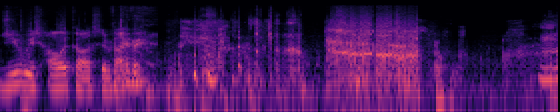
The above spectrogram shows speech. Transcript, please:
Jewish Holocaust survivor. Dang.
